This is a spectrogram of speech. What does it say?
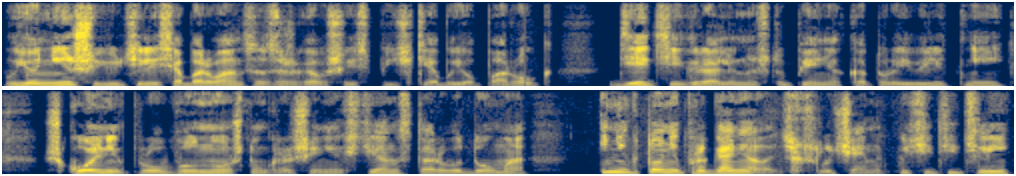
В ее нише ютились оборванцы, зажигавшие спички об ее порог. Дети играли на ступенях, которые вели к ней. Школьник пробовал нож на украшениях стен старого дома — и никто не прогонял этих случайных посетителей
